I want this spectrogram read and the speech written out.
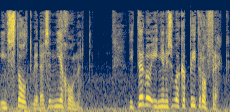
en stil 2900. Die turbo enjin is ook 'n petrolvrek.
